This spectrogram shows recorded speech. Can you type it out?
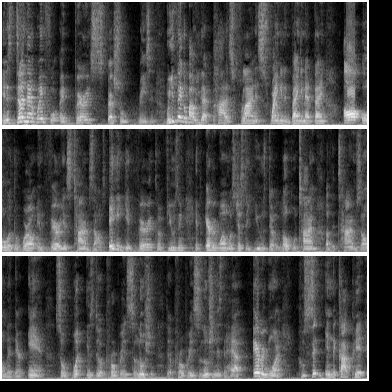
And it's done that way for a very special reason. When you think about it, you got pilots flying and swinging and banging that thing all over the world in various time zones. It can get very confusing if everyone was just to use their local time of the time zone that they're in. So what is the appropriate solution? The appropriate solution is to have everyone who's sitting in the cockpit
